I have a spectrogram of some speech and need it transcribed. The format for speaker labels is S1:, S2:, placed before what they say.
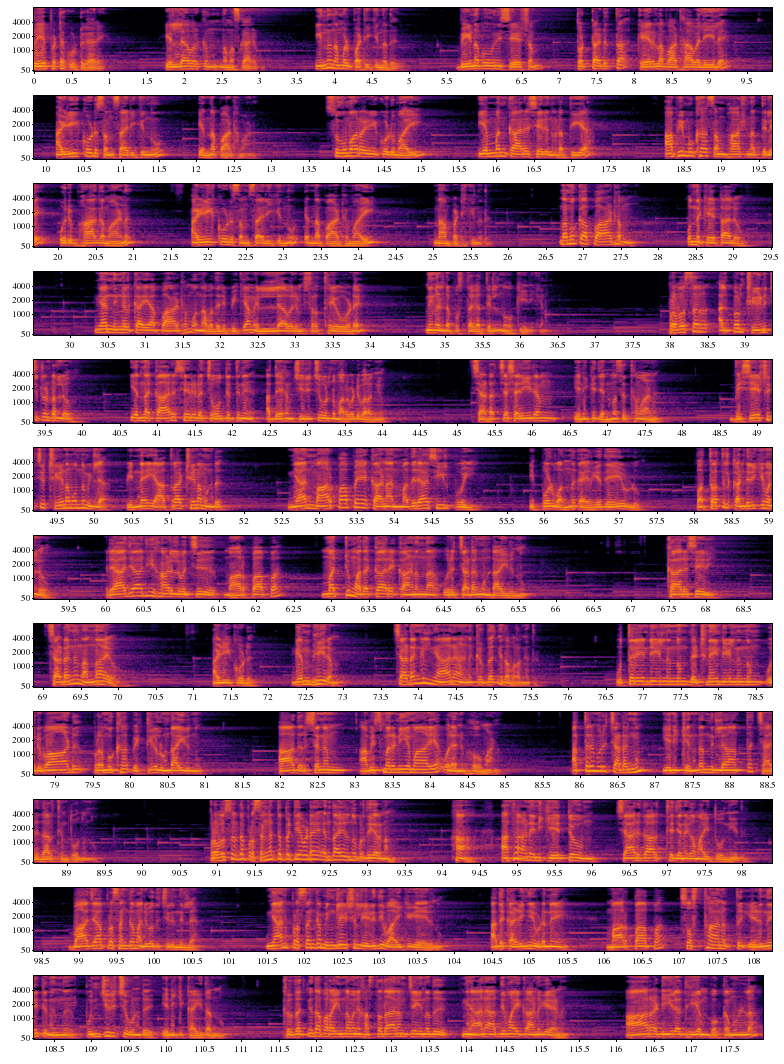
S1: പ്രിയപ്പെട്ട കൂട്ടുകാരെ എല്ലാവർക്കും നമസ്കാരം. ഇന്ന് നമ്മൾ പഠിക്കുന്നത് വീണപൂവിന് ശേഷം തൊട്ടടുത്ത കേരള പാഠാവലിയിലെ അഴീക്കോട് സംസാരിക്കുന്നു എന്ന പാഠമാണ്. സുകുമാർ അഴീക്കോടുമായി എം എൻ കാരശ്ശേരി നടത്തിയ അഭിമുഖ സംഭാഷണത്തിലെ ഒരു ഭാഗമാണ് അഴീക്കോട് സംസാരിക്കുന്നു എന്ന പാഠമായി നാം പഠിക്കുന്നത്. നമുക്ക് ആ പാഠം ഒന്ന് കേട്ടാലോ? ഞാൻ നിങ്ങൾക്കായി ആ പാഠം ഒന്ന് അവതരിപ്പിക്കാം. എല്ലാവരും ശ്രദ്ധയോടെ നിങ്ങളുടെ പുസ്തകത്തിൽ നോക്കിയിരിക്കണം. പ്രൊഫസർ അല്പം ക്ഷീണിച്ചിട്ടുണ്ടല്ലോ എന്ന കാരശ്ശേരിയുടെ ചോദ്യത്തിന് അദ്ദേഹം ചിരിച്ചുകൊണ്ട് മറുപടി പറഞ്ഞു ചടച്ച ശരീരം എനിക്ക് ജന്മസിദ്ധമാണ്. വിശേഷിച്ച് ക്ഷീണമൊന്നുമില്ല. പിന്നെ യാത്രാക്ഷീണമുണ്ട്. ഞാൻ മാർപ്പാപ്പയെ കാണാൻ മദുരാശിയിൽ പോയി. ഇപ്പോൾ വന്നു കയറിയതേയുള്ളൂ. പത്രത്തിൽ കണ്ടിരിക്കുമല്ലോ. രാജാജി ഹാളിൽ വെച്ച് മാർപ്പാപ്പ മറ്റു മതക്കാരെ കാണുന്ന ഒരു ചടങ്ങുണ്ടായിരുന്നു. കാരശ്ശേരി ചടങ്ങ് നന്നായോ? അഴീക്കോട് ഗംഭീരം. ചടങ്ങിൽ ഞാനാണ് കൃതജ്ഞത പറഞ്ഞത്. ഉത്തരേന്ത്യയിൽ നിന്നും ദക്ഷിണേന്ത്യയിൽ നിന്നും ഒരുപാട് പ്രമുഖ വ്യക്തികൾ ഉണ്ടായിരുന്നു. ആ ദർശനം അവിസ്മരണീയമായ ഒരനുഭവമാണ്. അത്തരമൊരു ചടങ്ങും എനിക്ക് എന്തെന്നില്ലാത്ത ചാരിതാർത്ഥ്യം തോന്നുന്നു. പ്രൊഫസറുടെ പ്രസംഗത്തെപ്പറ്റി അവിടെ എന്തായിരുന്നു പ്രതികരണം? ഹാ അതാണ് എനിക്ക് ഏറ്റവും ചാരിതാർത്ഥ്യജനകമായി തോന്നിയത്. വാചാപ്രസംഗം അനുവദിച്ചിരുന്നില്ല. ഞാൻ പ്രസംഗം ഇംഗ്ലീഷിൽ എഴുതി വായിക്കുകയായിരുന്നു. അത് കഴിഞ്ഞ ഉടനെ മാർപ്പാപ്പ സ്വസ്ഥാനത്ത് എഴുന്നേറ്റ് നിന്ന് പുഞ്ചിരിച്ചുകൊണ്ട് എനിക്ക് കൈ തന്നു. കൃതജ്ഞത പറയുന്നവന് ഹസ്തദാനം ചെയ്യുന്നത് ഞാൻ ആദ്യമായി കാണുകയാണ്. ആറടിയിലധികം പൊക്കമുള്ള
